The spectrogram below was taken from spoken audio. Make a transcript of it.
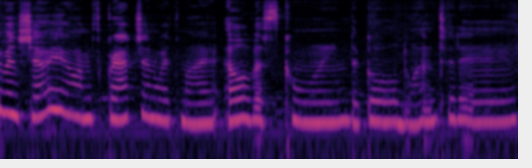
Even show you. I'm scratching with my Elvis coin, the gold one today.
